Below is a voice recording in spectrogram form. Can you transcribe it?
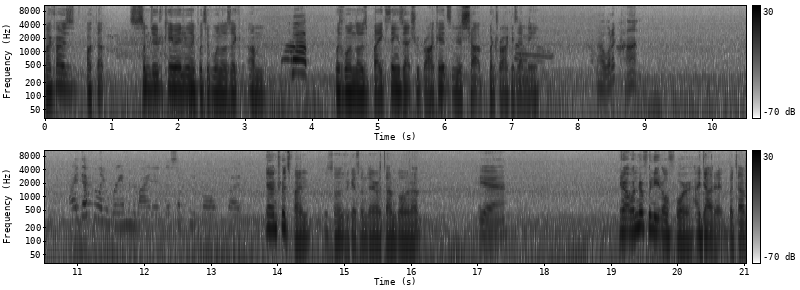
My car is fucked up. Some dude came in like with one of those like um Whoop! with one of those bike things that shoot rockets and just shot a bunch of rockets at me. Oh, what a cunt. I definitely rammed mine into some people, but Yeah, I'm sure it's fine as long as we get them there without them blowing up. Yeah. You know, I wonder if we need all four. I doubt it, but that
